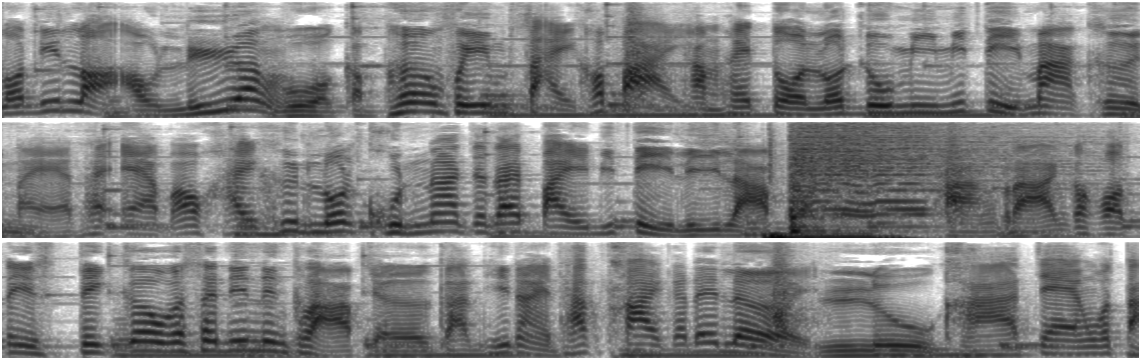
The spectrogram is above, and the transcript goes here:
รถนี่หล่อเอาเรื่องบวกกับเพิ่มฟิล์มใส่เข้าไปทำให้ตัวรถดูมีมิติมากขึ้นแต่ถ้าแอบเอาใครขึ้นรถคุณน่าจะได้ไปมิติลี้ลับ ทางร้านก็ขอติดสติ๊กเกอร์ไว้สักนิดนึงครับ เจอกันที่ไหนทักทายก็ได้เลย ลูกค้าแจ้งว่าตาม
